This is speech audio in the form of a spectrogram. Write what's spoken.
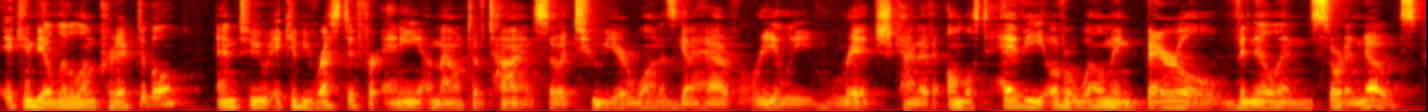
it can be a little unpredictable. And two, it could be rested for any amount of time. So a two-year one is going to have really rich, kind of almost heavy, overwhelming barrel vanillin sort of notes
